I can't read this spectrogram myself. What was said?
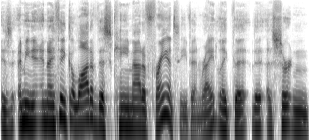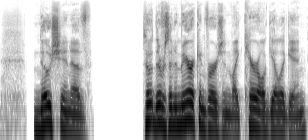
is. I mean, and I think a lot of this came out of France, even right, like the, the a certain notion of. So there was an American version like Carol Gilligan,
